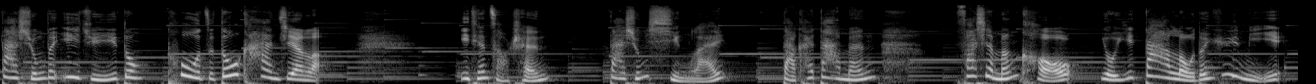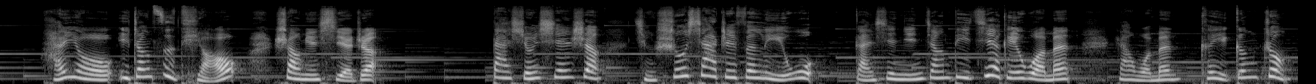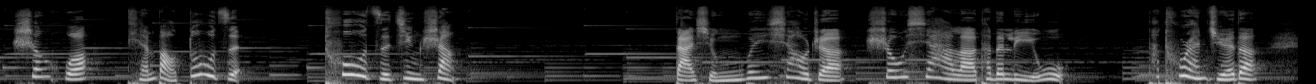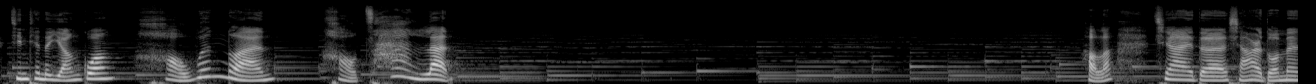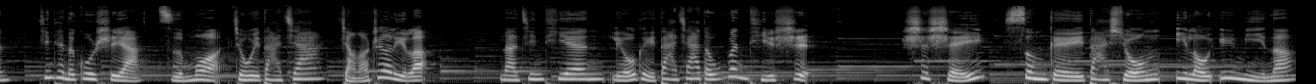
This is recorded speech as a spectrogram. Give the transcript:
大熊的一举一动，兔子都看见了。一天早晨，大熊醒来，打开大门，发现门口有一大篓的玉米，还有一张字条，上面写着：“大熊先生，请收下这份礼物，感谢您将地借给我们，让我们可以耕种、生活，填饱肚子。兔子敬上。”大熊微笑着收下了他的礼物，他突然觉得今天的阳光好温暖，好灿烂。好了，亲爱的小耳朵们，今天的故事呀，子墨就为大家讲到这里了。那今天留给大家的问题是。是谁送给大熊一篓玉米呢？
